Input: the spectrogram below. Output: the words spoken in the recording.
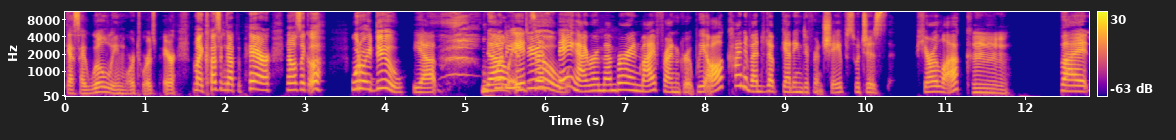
guess I will lean more towards pear. My cousin got the pear, and I was like, oh, what do I do? Yep. No, do it's do? a thing. I remember in my friend group, we all kind of ended up getting different shapes, which is pure luck. Mm, But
